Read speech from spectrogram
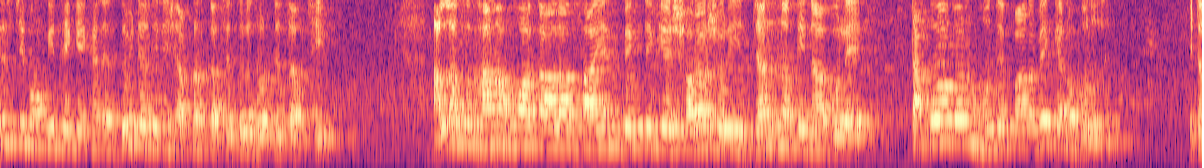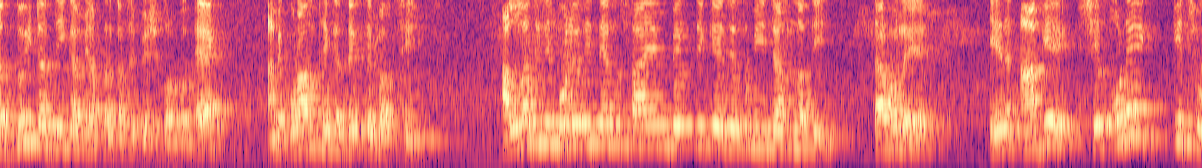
দৃষ্টিভঙ্গি থেকে এখানে দুইটা জিনিস আপনার কাছে তুলে ধরতে চাচ্ছি। আল্লাহ সুবহানাহু ওয়া তাআলা সায়েম ব্যক্তিকে সরাসরি জান্নাতি না বলে তাকওয়াবান হতে পারবে কেন বললেন? এটা দুইটা দিক আমি আপনার কাছে পেশ করব। এক, আমি কোরআন থেকে দেখতে পাচ্ছি, আল্লাহ যদি বলে দিতেন সায়েম ব্যক্তিকে যে তুমি জান্নাতি। তাহলে এর আগে সে অনেক কিছু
